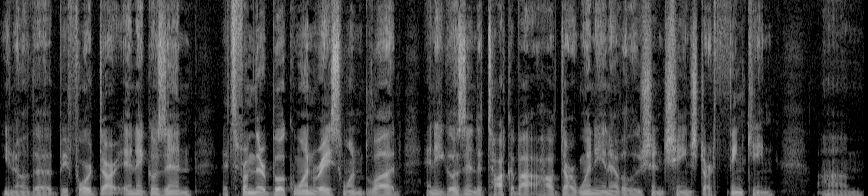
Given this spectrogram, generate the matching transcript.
you know the before Dar and it goes in. It's from their book One Race, One Blood, and he goes in to talk about how Darwinian evolution changed our thinking. Um,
